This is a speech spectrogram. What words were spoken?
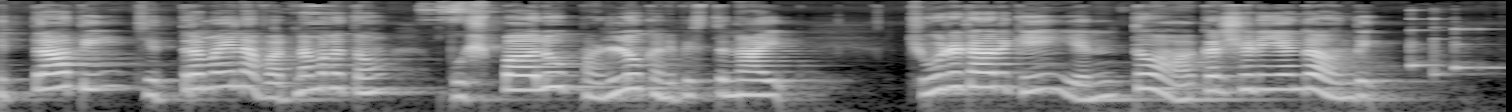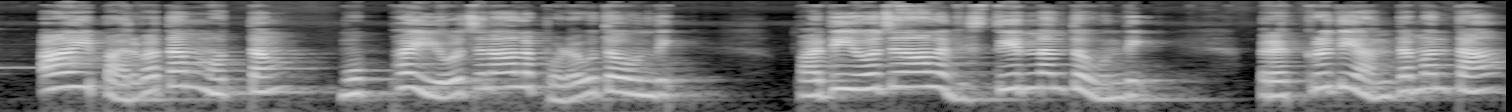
చిత్రాతి చిత్రమైన వర్ణములతో పుష్పాలు పండ్లు కనిపిస్తున్నాయి. చూడటానికి ఎంతో ఆకర్షణీయంగా ఉంది. ఆ ఈ పర్వతం మొత్తం ముప్పై యోజనాల పొడవుతో ఉంది. పది యోజనాల విస్తీర్ణంతో ఉంది. ప్రకృతి అంతమంతా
